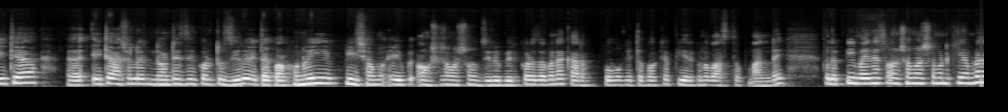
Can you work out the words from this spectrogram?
এইটা এটা আসলে not is equal to zero এটা কখনোই পি সম, এই অংশ সমান সমান জিরো বের করা যাবে না, কারণ প্রকৃতপক্ষে পি এর কোনো বাস্তব মান নেই। তাহলে পি মাইনাস ওয়ান সমান সমান কি আমরা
